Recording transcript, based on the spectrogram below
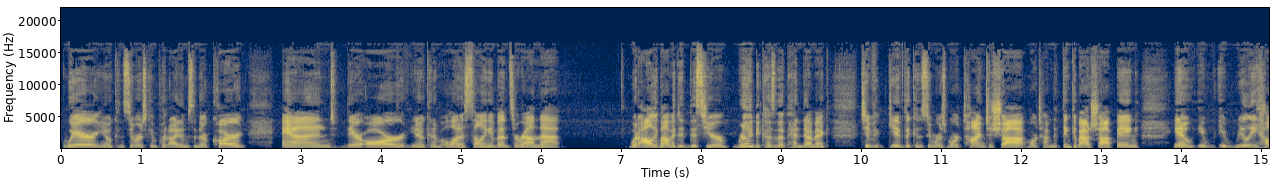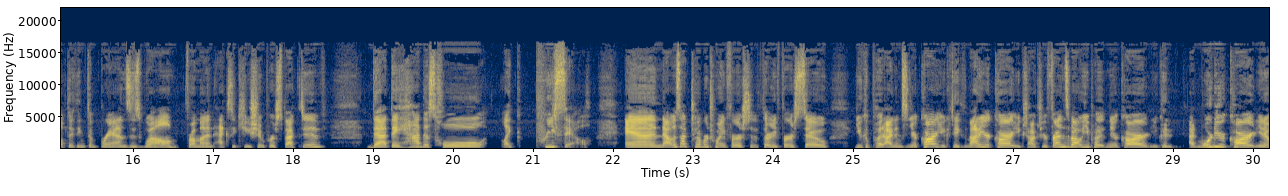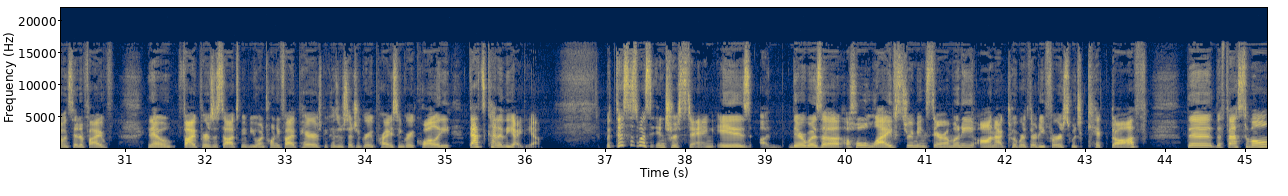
where you know consumers can put items in their cart and there are you know kind of a lot of selling events around that what Alibaba did this year, really because of the pandemic, to give the consumers more time to shop, more time to think about shopping, you know, it, it really helped, I think, the brands as well from an execution perspective, that they had this whole like pre sale. And that was October 21st to the 31st. So you could put items in your cart, you could take them out of your cart, you could talk to your friends about what you put in your cart, you could add more to your cart, you know, instead of five you know, five pairs of socks, maybe you want 25 pairs because they're such a great price and great quality. That's kind of the idea. But this is what's interesting is uh, there was a, a whole live streaming ceremony on October 31st, which kicked off the, the festival.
